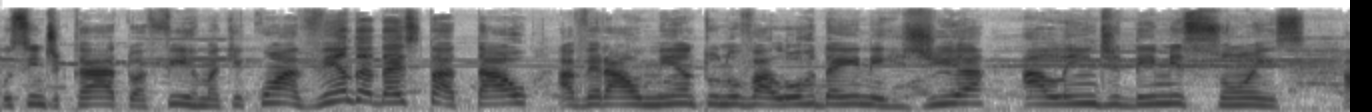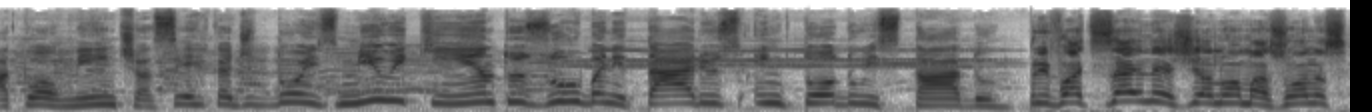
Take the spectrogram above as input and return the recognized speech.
O sindicato afirma que com a venda da estatal haverá aumento no valor da energia, além de demissões. Atualmente, há cerca de 2.500 urbanitários em todo o estado. Privatizar a energia no Amazonas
